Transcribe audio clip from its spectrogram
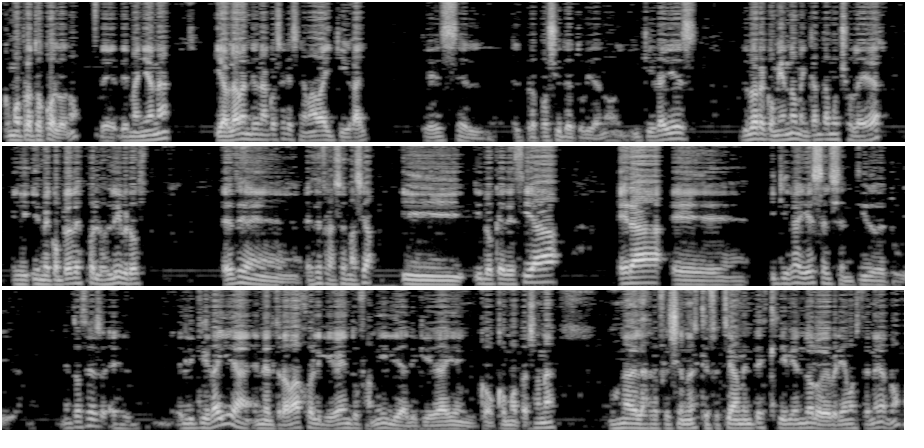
como protocolo, ¿no? De, de mañana y hablaban de una cosa que se llamaba Ikigai, que es el, propósito de tu vida, ¿no? Ikigai es, yo lo recomiendo, me encanta mucho leer y, me compré después los libros. Es de, es de Francés Maciá. Y, y lo que decía era, eh, Ikigai es el sentido de tu vida. Entonces, el, el, Ikigai en el trabajo, el Ikigai en tu familia, el Ikigai en, como persona, una de las reflexiones que efectivamente escribiendo lo deberíamos tener, ¿no?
